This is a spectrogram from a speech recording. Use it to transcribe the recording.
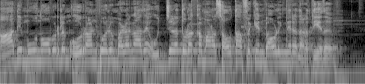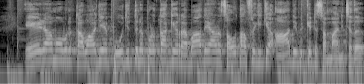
ആദ്യ മൂന്ന് ഓവറിലും ഒരു റൺ പോലും വഴങ്ങാതെ ഉജ്ജ്വല തുടക്കമാണ് സൗത്ത് ആഫ്രിക്കൻ ബൗളിംഗ് നിര നടത്തിയത്. ഏഴാം ഓവർ കവാജയെ പൂജ്യത്തിന് പുറത്താക്കി റബാദയാണ് സൗത്ത് ആഫ്രിക്കയ്ക്ക് ആദ്യ വിക്കറ്റ് സമ്മാനിച്ചത്.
